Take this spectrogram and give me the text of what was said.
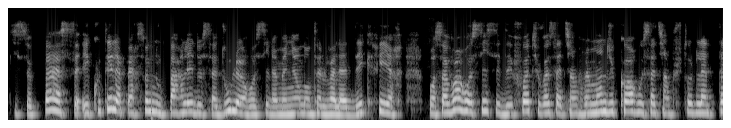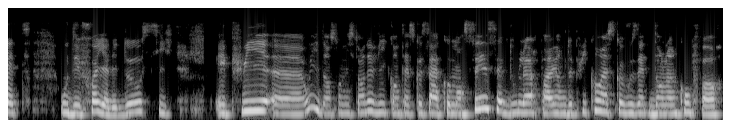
qui se passe, écouter la personne nous parler de sa douleur aussi, la manière dont elle va la décrire, pour savoir aussi si des fois, tu vois, ça tient vraiment du corps ou ça tient plutôt de la tête, ou des fois il y a les deux aussi. Et puis, euh, oui, dans son histoire de vie, quand est-ce que ça a commencé, cette douleur Par exemple, depuis quand est-ce que vous êtes dans l'inconfort?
